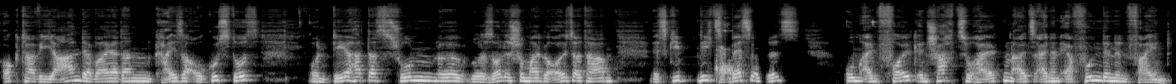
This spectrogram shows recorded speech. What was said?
Octavian, der war ja dann Kaiser Augustus. Und der hat das schon, äh, oder soll es schon mal geäußert haben, es gibt nichts Besseres, um ein Volk in Schach zu halten als einen erfundenen Feind.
